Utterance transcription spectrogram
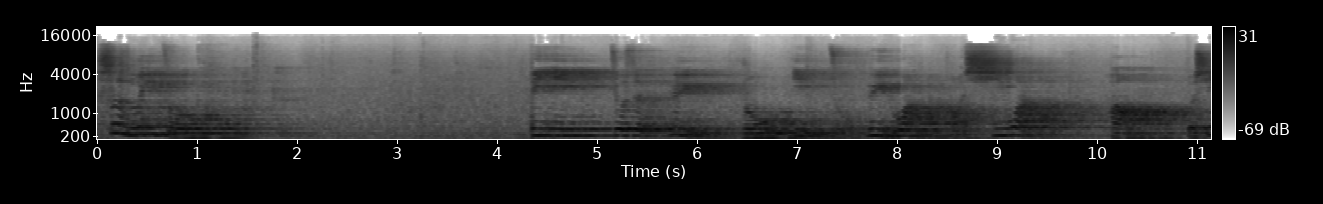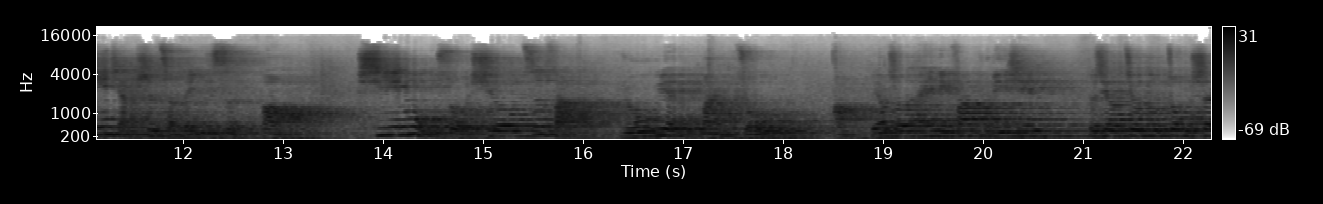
四如意组，第一就是欲如意组，欲望啊，希望啊，有心想事成的意思啊。心目所修之法，如愿满足啊！比方说，哎，你发菩提心，就是要救度众生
